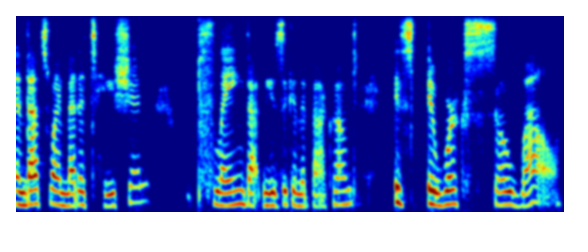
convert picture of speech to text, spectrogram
And that's why meditation playing that music in the background is it works so well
